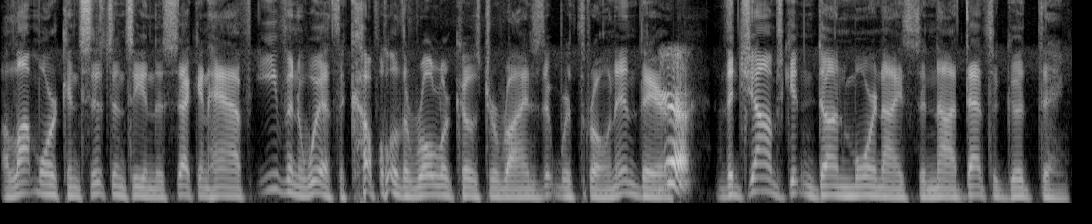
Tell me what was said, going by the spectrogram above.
a lot more consistency in the second half, even with a couple of the roller coaster rides that were thrown in there. Yeah. The job's getting done more nights than not. That's a good thing.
